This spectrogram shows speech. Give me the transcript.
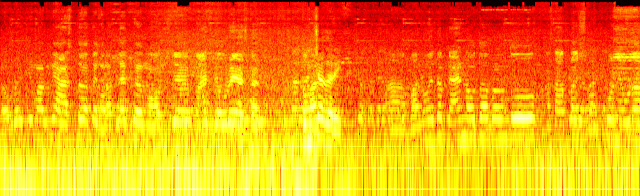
गौराईची मागणी असतं आता घरातल्या मावशीच्या पाच गौराई असतात. तुमच्या घरी? बनवायचा प्लॅन नव्हता परंतु आता आपला शॉप पण एवढा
